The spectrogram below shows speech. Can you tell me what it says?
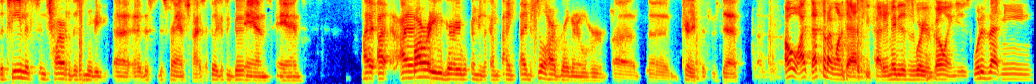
the team that's in charge of this movie, uh, this this franchise. I feel like it's in good hands, and I, I I'm already very. I mean, like, I'm I, I'm still heartbroken over uh, uh, Carrie Fisher's death. oh, I, that's what I wanted to ask you, Patty. and Maybe this is where you're going. Is what does that mean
